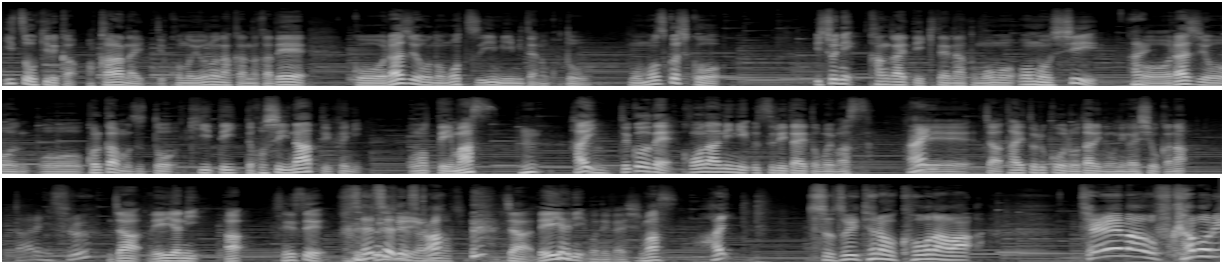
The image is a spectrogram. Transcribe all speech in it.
いつ起きるかわからないっていうこの世の中の中でこうラジオの持つ意味みたいなことをもう少しこう一緒に考えていきたいなとも思うし、はい。ラジオをこれからもずっと聞いていってほしいなっていうふうに思っています。うん。はい、うん。ということでコーナー2に移りたいと思います、はい。えーじゃあタイトルコールを誰にお願いしようかな。誰にする？じゃあレイヤに。あ先生。先生ですか？じゃあレイヤにお願いします。はい。続いてのコーナーはテーマを深掘り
